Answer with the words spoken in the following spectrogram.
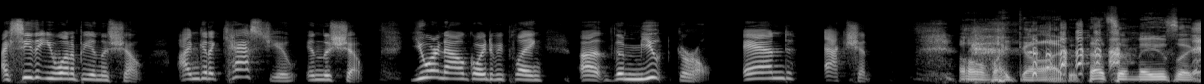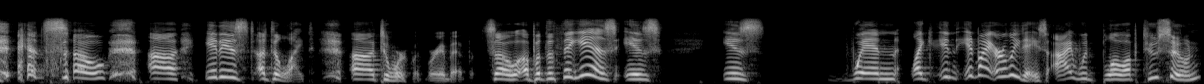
"I see that you want to be in the show. I'm going to cast you in the show. You are now going to be playing uh, the mute girl and action." oh my god, that's amazing. and so uh, it is a delight uh, to work with Maria Bamford. So, uh, but the thing is, is is when like in in my early days, I would blow up too soon,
